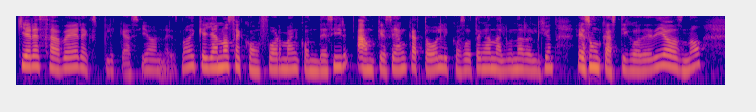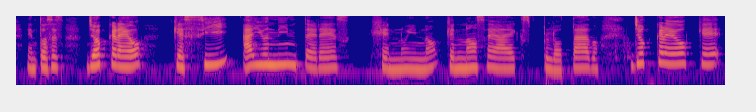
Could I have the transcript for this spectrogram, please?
quiere saber explicaciones, ¿no? Y que ya no se conforman con decir, aunque sean católicos o tengan alguna religión, es un castigo de Dios, ¿no? Entonces, yo creo que sí hay un interés genuino que no se ha explotado. Yo creo que,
